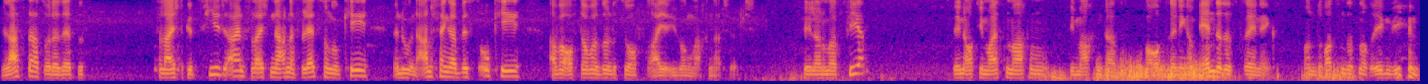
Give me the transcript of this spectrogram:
lass das oder setz es vielleicht gezielt ein, vielleicht nach einer Verletzung okay, wenn du ein Anfänger bist, okay, aber auf Dauer solltest du auch freie Übungen machen natürlich. Fehler Nummer 4, den auch die meisten machen, sie machen das Bauchtraining am Ende des Trainings und rotzen das noch irgendwie hin.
